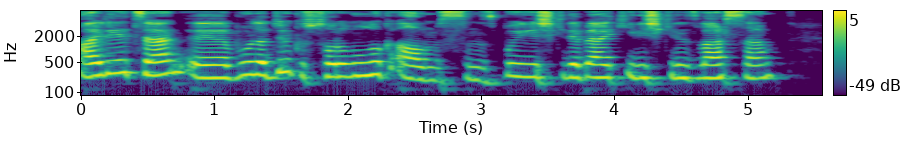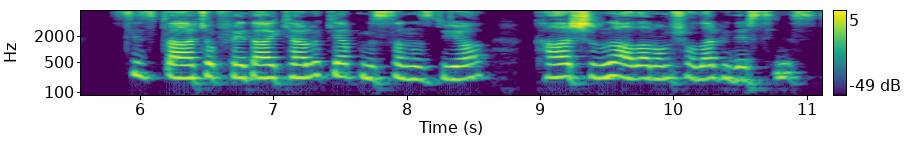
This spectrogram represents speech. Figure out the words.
Ayrıca e, burada diyor ki sorumluluk almışsınız. Bu ilişkide belki ilişkiniz varsa siz daha çok fedakarlık yapmışsanız diyor karşılığını alamamış olabilirsiniz.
